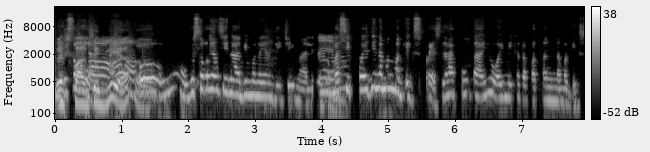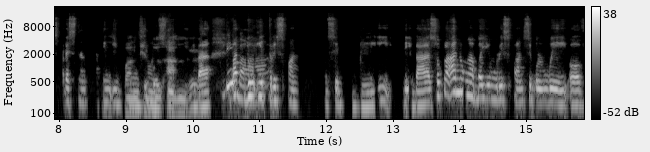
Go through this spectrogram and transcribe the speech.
Responsibly, ah. Oo, oo. gusto ko yung sinabi mo na yan, DJ Mali. ano? Mm. Kasi pwede namang mag-express. Lahat po tayo ay may karapatan na mag-express ng ating emotions. anger. Di ba? 'Di But do it responsibly. Di ba? So, paano nga ba yung responsible way of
